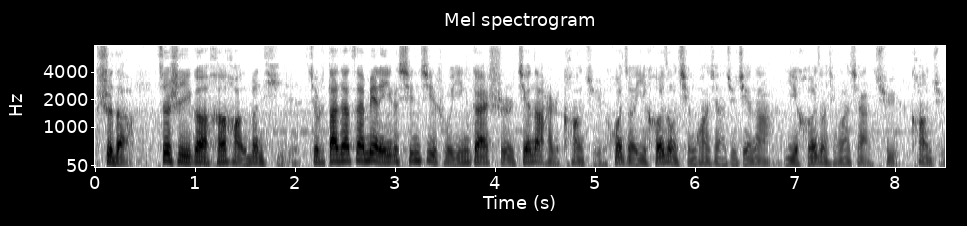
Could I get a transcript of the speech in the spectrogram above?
是的，这是一个很好的问题，就是大家在面临一个新技术，应该是接纳还是抗拒，或者以何种情况下去接纳，以何种情况下去抗拒。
